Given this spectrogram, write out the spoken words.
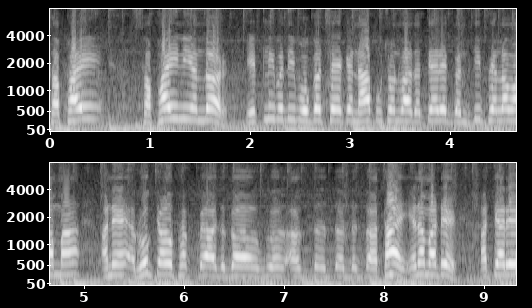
સફાઈ સફાઈની અંદર એટલી બધી બોગસ છે કે ના પૂછવાની વાત. અત્યારે ગંદકી ફેલાવવામાં અને રોગચાળો થાય એના માટે અત્યારે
